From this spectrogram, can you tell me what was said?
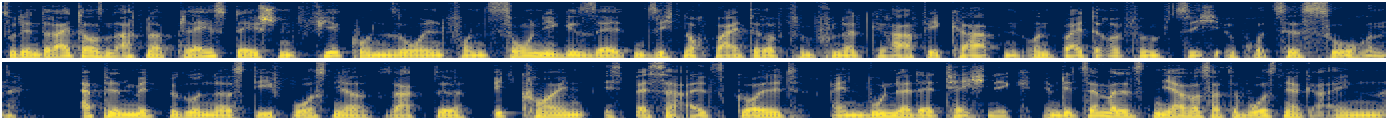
Zu den 3800 PlayStation 4 Konsolen von Sony gesellten sich noch weitere 500 Grafikkarten und weitere 50 Prozessoren. Apple-Mitbegründer Steve Wozniak sagte, Bitcoin ist besser als Gold, ein Wunder der Technik. Im Dezember letzten Jahres hatte Wozniak ein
